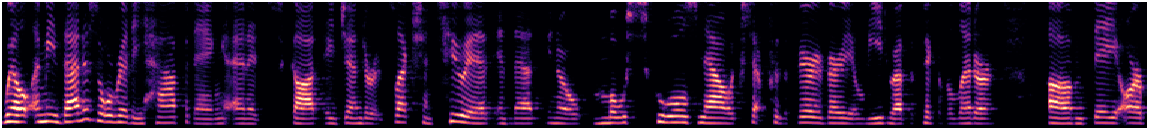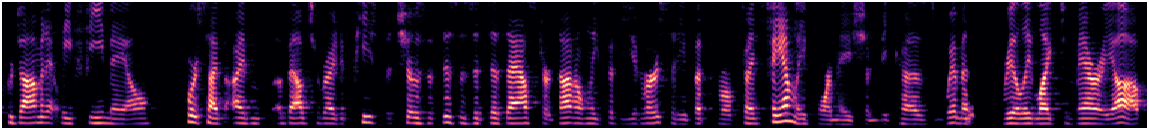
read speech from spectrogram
Well, I mean, that is already happening and it's got a gender inflection to it in that, you know, most schools now, except for the very, very elite who have the pick of the litter, um, they are predominantly female. Course, i am about to write a piece that shows that this is a disaster, not only for the university, but for family formation, because women really like to marry up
